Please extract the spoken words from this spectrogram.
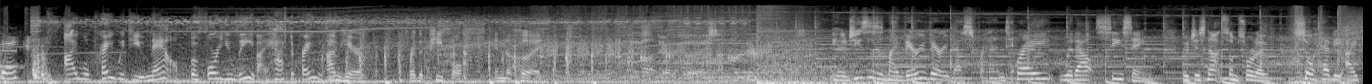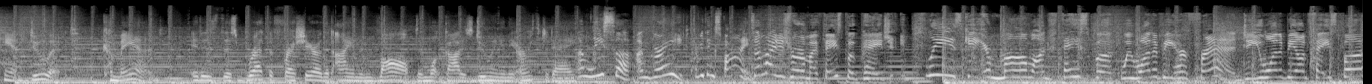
Six. I will pray with you now. Before you leave, I have to pray with you. I'm here for the people in the hood. You know, Jesus is my very, very best friend. Pray without ceasing, which is not some sort of so heavy I can't do it command. It is this breath of fresh air that I am involved in what God is doing in the earth today. I'm Lisa. I'm great. Everything's fine. Somebody just wrote on my Facebook page, please get your mom on Facebook. We want to be her friend. Do you want to be on Facebook?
